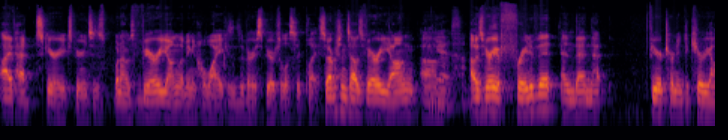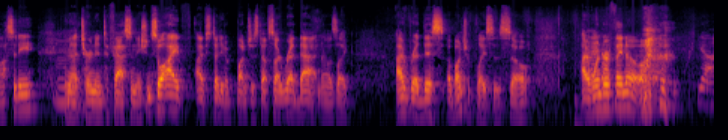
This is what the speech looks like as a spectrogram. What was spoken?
I've had scary experiences when I was very young, living in Hawaii because it's a very spiritualistic place. So ever since I was very young, um, Yes. I was very afraid of it, and then that fear turned into curiosity, and that turned into fascination. So I've I've studied a bunch of stuff. So I read that, and I was like, I've read this a bunch of places. So I I wonder if they know. yeah.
